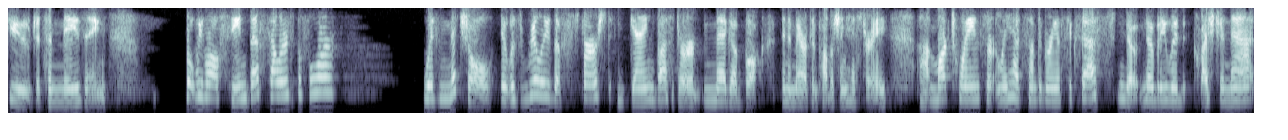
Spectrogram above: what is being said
huge, it's amazing. But we've all seen bestsellers before with Mitchell, it was really the first gangbuster mega book in American publishing history. Uh, Mark Twain certainly had some degree of success. No, nobody would question that.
